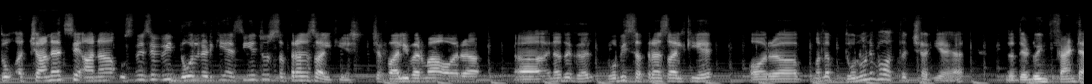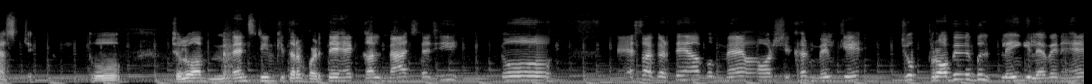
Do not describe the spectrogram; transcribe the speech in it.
तो अचानक से आना उसमें से भी दो लड़कियाँ ऐसी हैं जो सत्रह साल की हैं शेफाली वर्मा और अनदर गर्ल वो भी सत्रह साल की है और अ, मतलब दोनों ने बहुत अच्छा किया यार। दे डूइंग फैंटास्टिक तो चलो अब मेंस टीम की तरफ़ बढ़ते हैं। कल मैच है जी तो ऐसा करते हैं अब मैं और शिखर मिलके जो प्रोबेबल प्लेइंग इलेवन है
